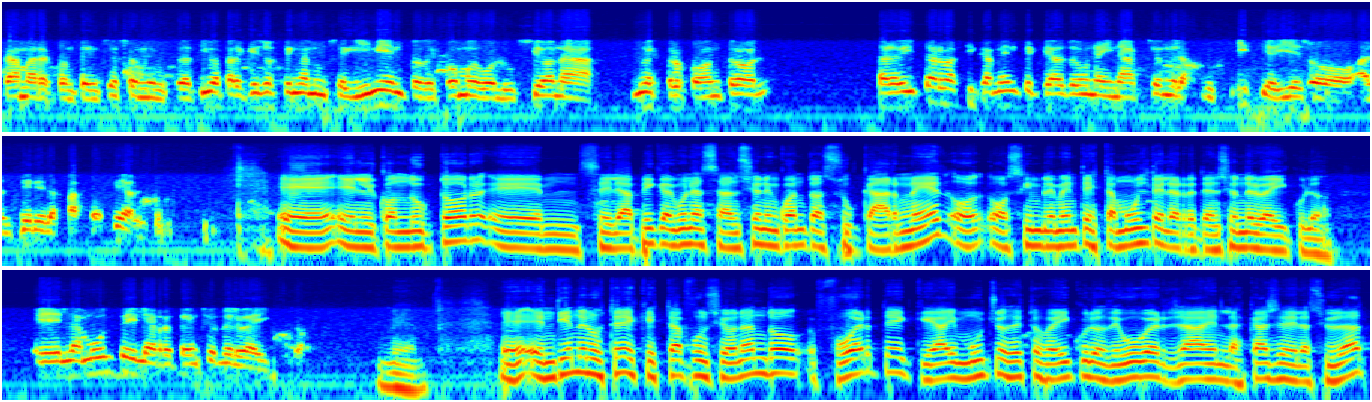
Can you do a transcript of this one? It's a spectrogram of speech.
Cámara Contencioso Administrativa para que ellos tengan un seguimiento de cómo evoluciona nuestro control para evitar básicamente que haya una inacción de la justicia y ello altere la paz social. Eh, ¿El conductor eh, se le aplica alguna sanción en cuanto a su carnet o, o simplemente esta multa y la retención del vehículo? Eh, la multa y la retención del vehículo. Bien. Eh, ¿Entienden ustedes que está funcionando fuerte, que hay muchos de estos vehículos de Uber ya en las calles de la ciudad?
